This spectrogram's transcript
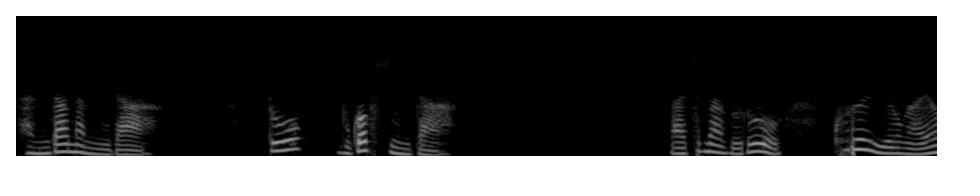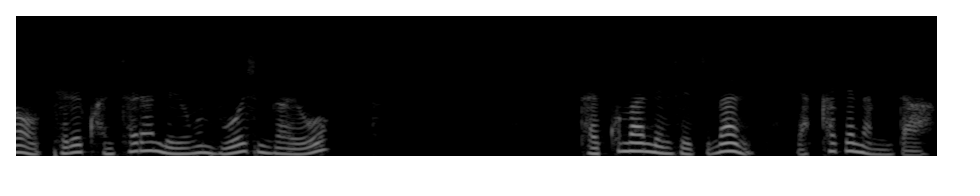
단단합니다. 또 무겁습니다. 마지막으로 코를 이용하여 배를 관찰한 내용은 무엇인가요? 달콤한 냄새지만 약하게 납니다.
